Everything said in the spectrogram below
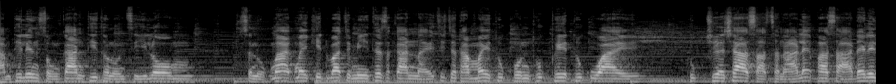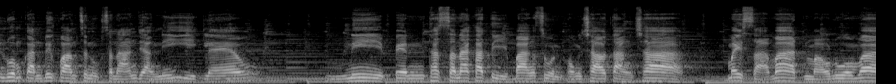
3 ที่เล่นสงการที่ถนนสีลม สนุกมากไม่คิดว่าจะมีเทศกาลไหนที่จะทำให้ทุกคนทุกเพศทุกวัย ทุกเชื้อชาติศาสนาและภาษาได้เล่นร่วมกันด้วยความสนุกสนานอย่างนี้อีกแล้ว นี่เป็นทัศนคติบางส่วนของชาวต่างชาติ ไม่สามารถเหมารวมว่า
